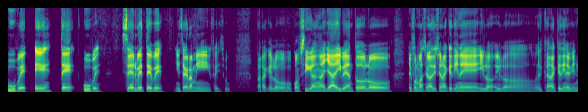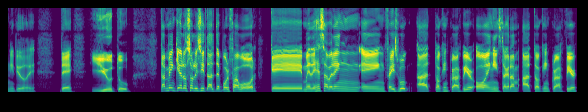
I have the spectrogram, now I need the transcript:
TV C-E-R-V-E-T-V. TV Instagram y Facebook. Para que lo consigan allá y vean toda la información adicional que tiene y, lo, y el canal que tiene bien nítido de, de YouTube. También quiero solicitarte, por favor, que me dejes saber en, Facebook at Talking Craft Beer o en Instagram at Talking Craft Beer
